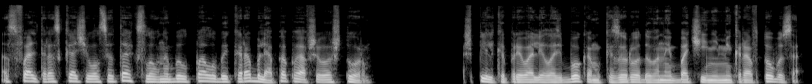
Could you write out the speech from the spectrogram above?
Асфальт раскачивался так, словно был палубой корабля, попавшего в шторм. Шпилька привалилась боком к изуродованной бочине микроавтобуса,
